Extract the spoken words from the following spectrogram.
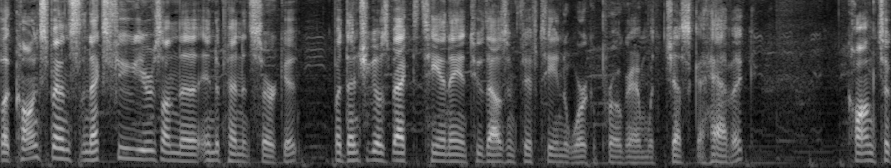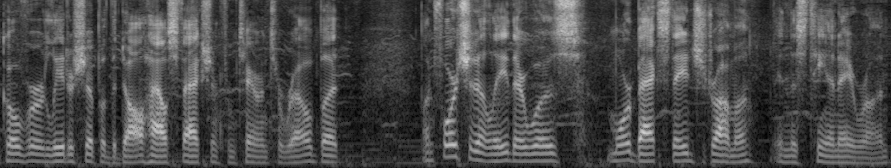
But Kong spends the next few years on the independent circuit, but then she goes back to TNA in 2015 to work a program with Jessicka Havok. Kong took over leadership of the Dollhouse faction from Taryn Terrell, but unfortunately, there was more backstage drama in this TNA run.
